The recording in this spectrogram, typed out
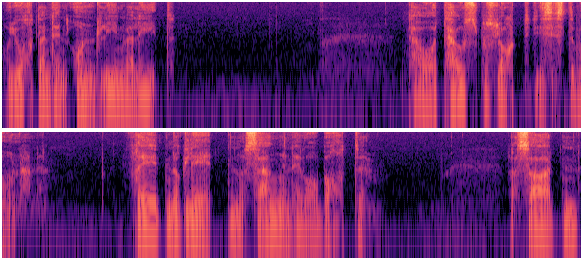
og gjort han til en åndelig invalid. Det har vært taus på slottet de siste månedene. Freden og gleden og sangen har vært borte. Fasaden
